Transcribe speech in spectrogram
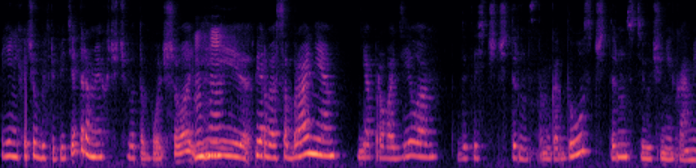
я не хочу быть репетитором, я хочу чего-то большего. Мгм. И первое собрание я проводила в 2014 году с 14 учениками.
